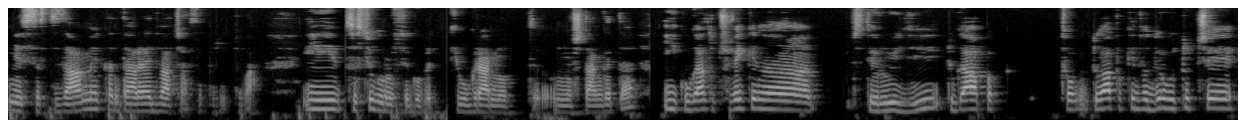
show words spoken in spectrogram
ние се състезаваме. Кантара е 2 часа преди това. И със сигурност се губят килограми от, на штангата. И когато човек е на стероиди, тогава пък тогава пък идва другото, че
